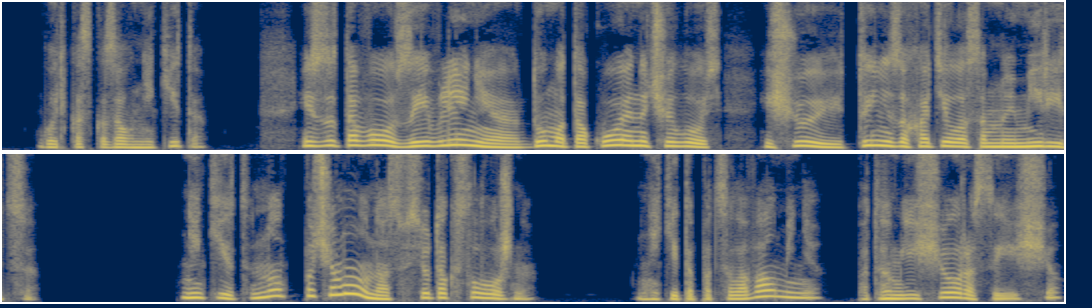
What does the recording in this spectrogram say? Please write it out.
— горько сказал Никита. Из-за того заявления дома такое началось, еще и ты не захотела со мной мириться. Никит, ну почему у нас все так сложно? Никита поцеловал меня, потом еще раз и еще.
